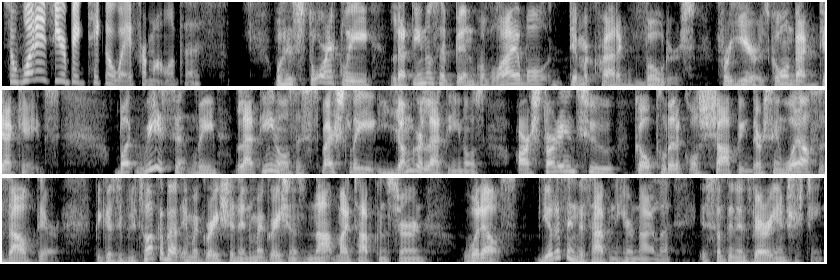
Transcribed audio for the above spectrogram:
So, what is your big takeaway from all of this? Well, historically, Latinos have been reliable Democratic voters for years, going back decades. But recently, Latinos, especially younger Latinos, are starting to go political shopping. They're saying, what else is out there? Because if you talk about immigration, and immigration is not my top concern, what else? The other thing that's happening here, Niala, is something that's very interesting.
